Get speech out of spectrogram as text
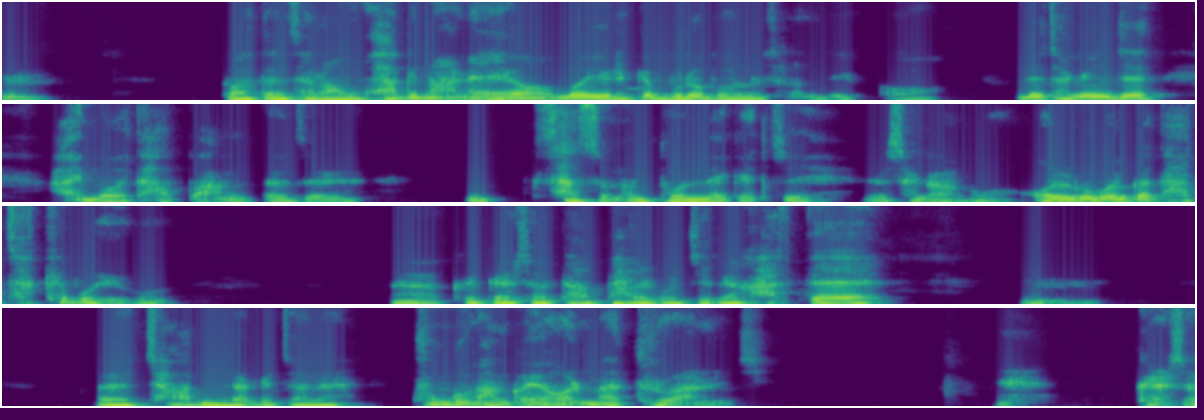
음. 그 어떤 사람은 확인 안 해요. 뭐 이렇게 물어보는 사람도 있고. 근데 자기는 이제, 아이, 뭐, 다 빵, 떠들, 샀으면 돈 내겠지, 생각하고, 얼굴 보니까 다 착해 보이고, 어, 그렇게 해서 다 팔고 집에 갔대. 음, 어, 잠들기 전에 궁금한 거예요. 얼마 들어왔는지. 예. 그래서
